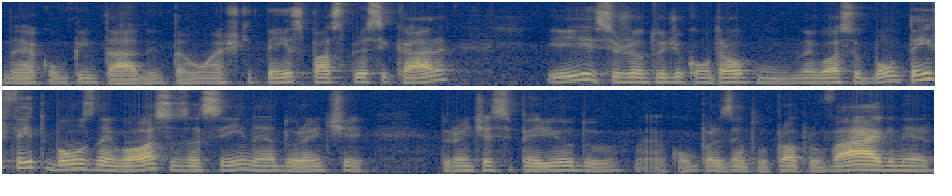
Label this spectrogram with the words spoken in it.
né, com o Pintado. Então acho que tem espaço para esse cara. E se o Juventude encontrar um negócio bom, tem feito bons negócios assim, né, durante durante esse período, né, como por exemplo o próprio Wagner,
